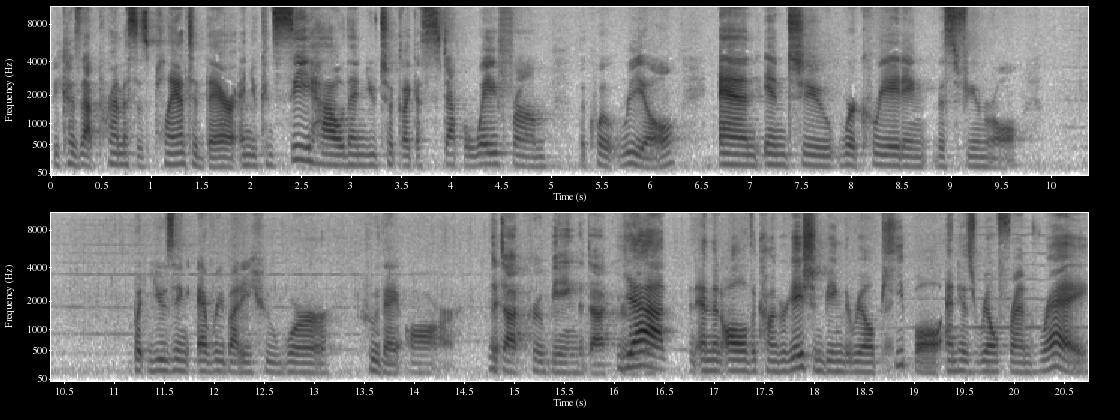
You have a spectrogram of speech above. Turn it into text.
because that premise is planted there, and you can see how then you took like a step away from the quote real and into we're creating this funeral, but using everybody who were who they are. The doc crew being the doc crew. Yeah, and then all of the congregation being the real people and his real friend Ray.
